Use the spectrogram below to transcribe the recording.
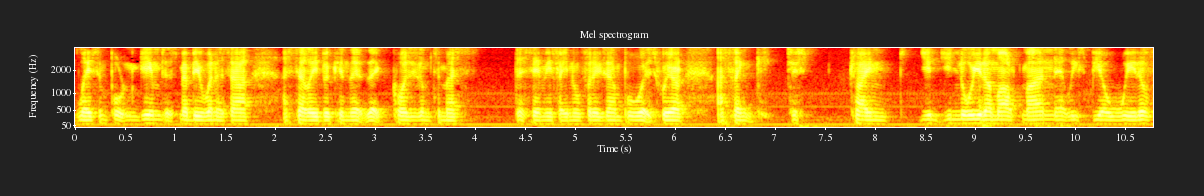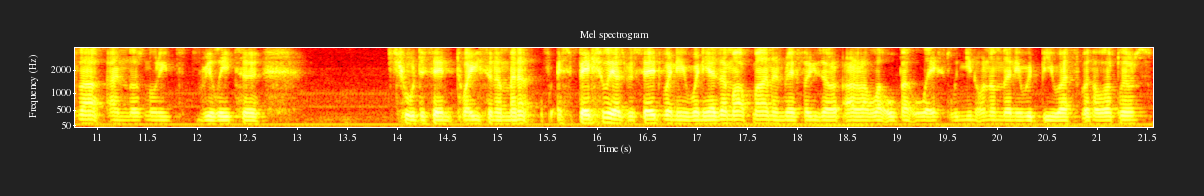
less important games. It's maybe when it's a, a silly booking that, that causes him to miss the semi final, for example. It's where I think just try and you, you know you're a marked man, at least be aware of that, and there's no need really to show dissent twice in a minute, especially as we said when he when he is a marked man and referees are, are a little bit less lenient on him than he would be with, with other players.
